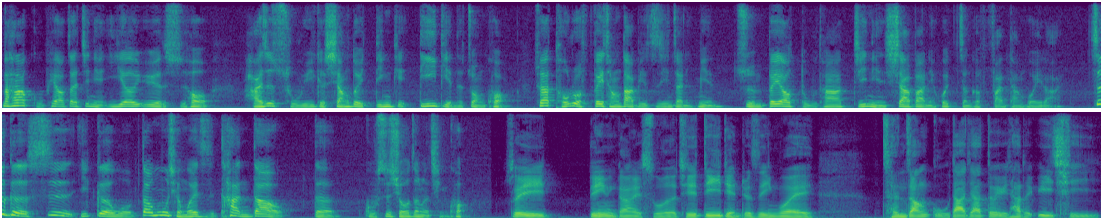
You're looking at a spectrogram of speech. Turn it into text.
那它股票在今年一二月的时候，还是处于一个相对低点低点的状况，所以他投入了非常大笔的资金在里面，准备要赌它今年下半年会整个反弹回来。这个是一个我到目前为止看到的股市修正的情况。所以，冰雨刚才说的，其实第一点就是因为。成长股，大家对于它的预期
